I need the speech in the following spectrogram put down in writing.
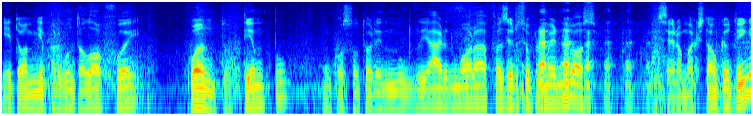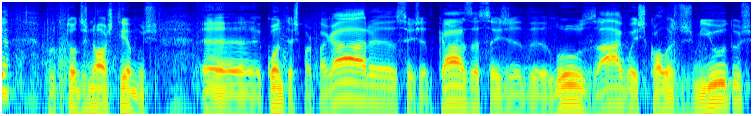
E então a minha pergunta logo foi, quanto tempo um consultor imobiliário demora a fazer o seu primeiro negócio. Isso era uma questão que eu tinha, porque todos nós temos uh, contas para pagar, seja de casa, seja de luz, água, escolas dos miúdos,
